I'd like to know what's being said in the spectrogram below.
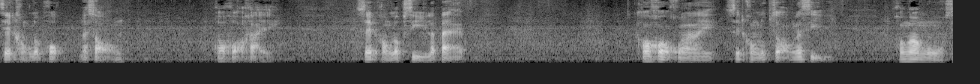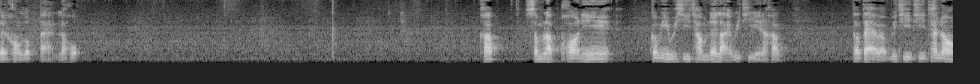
เซตของลบ6และ 2 ข้อขอไข่ เซตของลบ4และ8ข้อคอควาย เซตของลบ2และ4ข้ององูเซตของลบ8และ6ครับสำหรับข้อนี้ก็มีวิธีทำได้หลายวิธีนะครับ ตั้งแต่แบบวิธีที่ถ้าน้อง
